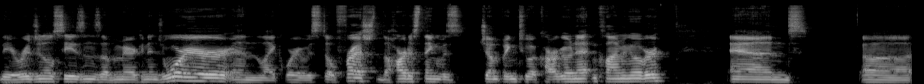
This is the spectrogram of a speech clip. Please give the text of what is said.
the original seasons of American Ninja Warrior and like where it was still fresh. The hardest thing was jumping to a cargo net and climbing over. And uh,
